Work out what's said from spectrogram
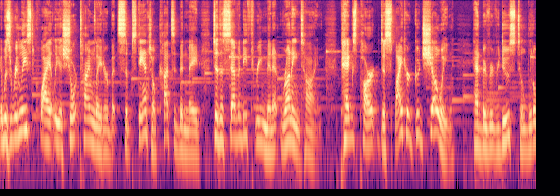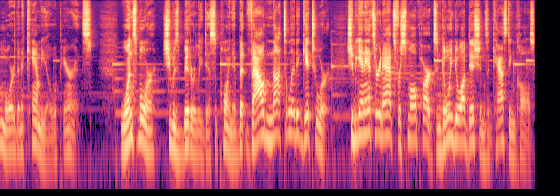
It was released quietly a short time later, but substantial cuts had been made to the 73 minute running time. Peg's part, despite her good showing, had been reduced to little more than a cameo appearance. Once more, she was bitterly disappointed, but vowed not to let it get to her. She began answering ads for small parts and going to auditions and casting calls.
